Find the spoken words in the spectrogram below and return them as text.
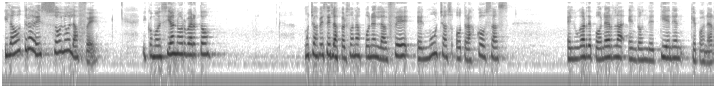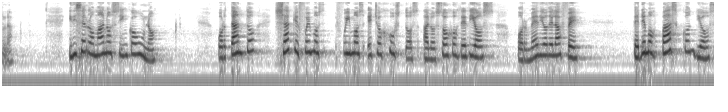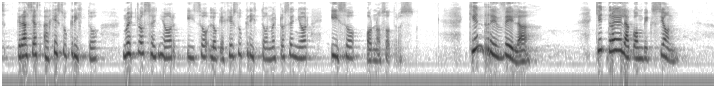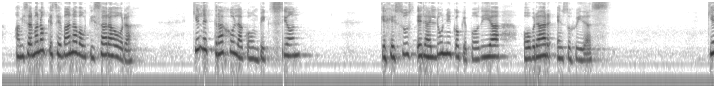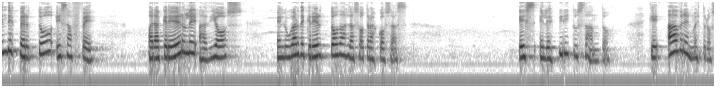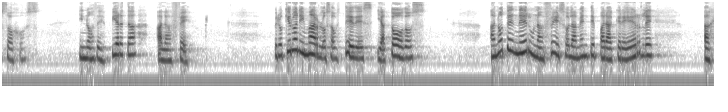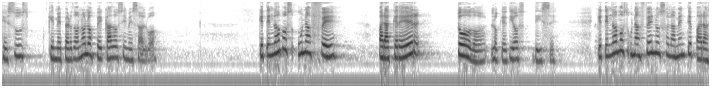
Y la otra es solo la fe. Y como decía Norberto, Muchas veces las personas ponen la fe en muchas otras cosas en lugar de ponerla en donde tienen que ponerla. Y dice Romanos 5.1, por tanto, ya que fuimos, fuimos hechos justos a los ojos de Dios por medio de la fe, tenemos paz con Dios gracias a Jesucristo, nuestro Señor hizo lo que Jesucristo, nuestro Señor, hizo por nosotros. ¿Quién revela? ¿Quién trae la convicción? A mis hermanos que se van a bautizar ahora, ¿quién les trajo la convicción que Jesús era el único que podía obrar en sus vidas? ¿Quién despertó esa fe para creerle a Dios en lugar de creer todas las otras cosas? Es el Espíritu Santo que abre nuestros ojos y nos despierta a la fe. Pero quiero animarlos a ustedes y a todos a no tener una fe solamente para creerle a Jesús que me perdonó los pecados y me salvó. Que tengamos una fe para creer todo lo que Dios dice. Que tengamos una fe no solamente para,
